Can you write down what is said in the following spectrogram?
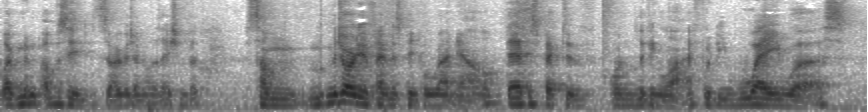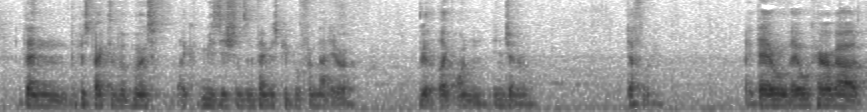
like obviously it's an overgeneralization, but some majority of famous people right now, their perspective on living life would be way worse than the perspective of most like musicians and famous people from that era. Really, like on in general, definitely. Like they all they all care about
